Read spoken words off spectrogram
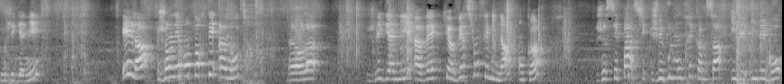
que j'ai gagné. Et là, j'en ai remporté un autre. Alors là, je l'ai gagné avec version féminin encore. Je sais pas si je vais vous le montrer comme ça. Il est, beau.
